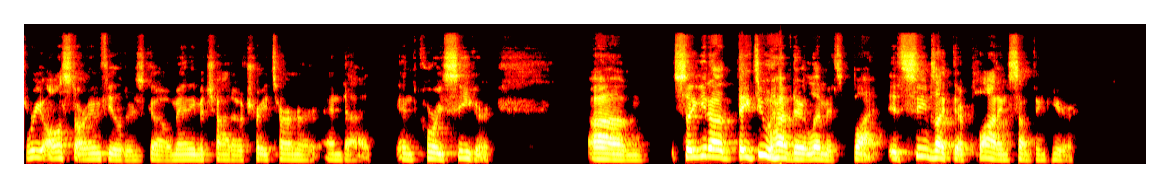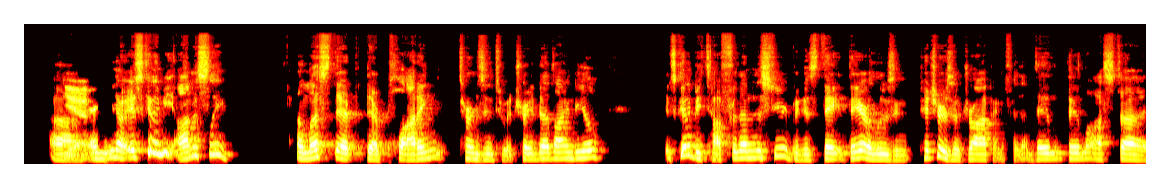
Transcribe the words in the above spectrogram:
three All Star infielders go: Manny Machado, Trea Turner, and uh, and Corey Seager. Um, so you know they do have their limits, but it seems like they're plotting something here. Um, Yeah. and you know it's going to be honestly, unless their their plotting turns into a trade deadline deal, it's going to be tough for them this year because they they are losing. Pitchers are dropping for them. They they lost uh,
